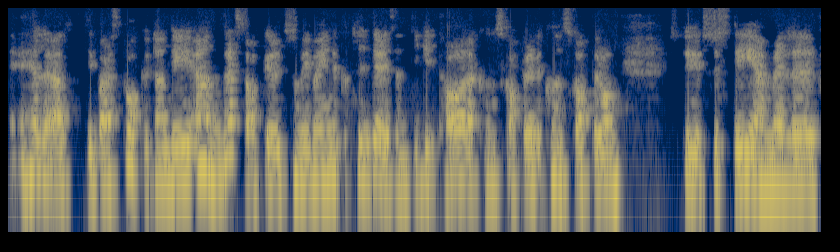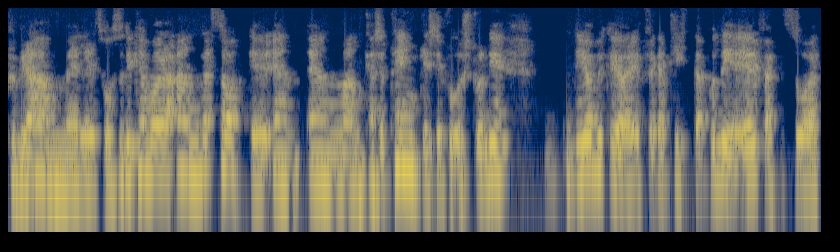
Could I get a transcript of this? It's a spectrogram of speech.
heller alltid bara språk, utan det är andra saker som vi var inne på tidigare, som digitala kunskaper eller kunskaper om eh, Eh, system eller program eller så. Så det kan vara andra saker än, än man kanske tänker sig först. Och det, det jag brukar göra är att försöka titta på det. Är det faktiskt så att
